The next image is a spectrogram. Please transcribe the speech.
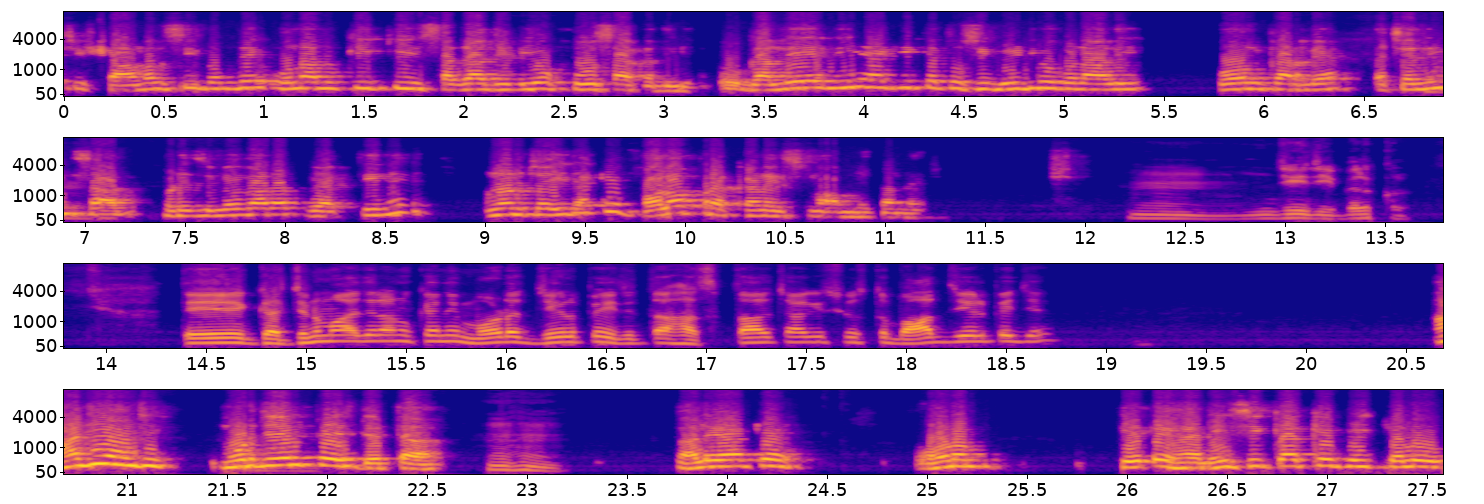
ਚ ਸ਼ਾਮਲ ਸੀ ਬੰਦੇ, ਉਹਨਾਂ ਨੂੰ ਕੀ ਕੀ ਸਜ਼ਾ ਜਿਹੜੀ ਉਹ ਹੋ ਸਕਦੀ ਹੈ ਉਹ ਗੱਲ ਇਹ ਨਹੀਂ ਹੈਗੀ ਕਿ ਤੁਸੀਂ ਵੀਡੀਓ ਬਣਾ ਲਈ ਫੋਨ ਕਰ ਲਿਆ। ਤਾਂ ਚੰਨੀ ਸਾਹਿਬ ਬੜੇ ਜ਼ਿੰਮੇਵਾਰ ਵਿਅਕਤੀ ਨੇ, ਉਹਨਾਂ ਨੂੰ ਚਾਹੀਦਾ ਕਿ ਫਾਲੋ ਅਪ ਰੱਖਣ ਇਸ ਮਾਮਲੇ ਦਾ ਲੈ ਹੂੰ, ਜੀ ਜੀ, ਬਿਲਕੁਲ। ਤੇ ਗੱਜਨ ਮਾਜਰਾ ਨੂੰ ਕਹਿੰਦੇ ਮੁੜ ਜੇਲ੍ਹ ਭੇਜ ਦਿੱਤਾ ਹਸਪਤਾਲ ਚ ਆ ਗਈ ਸੀ ਉਸ ਤੋਂ ਬਾਅਦ ਜੇਲ੍ਹ ਭੇਜਿਆ? ਹਾਂਜੀ ਹਾਂਜੀ ਮੁੜ ਜੇਲ੍ਹ ਭੇਜ ਦਿੱਤਾ। ਹੂੰ ਹੂੰ। ਹਲੇ ਆ ਕਿ ਹੁਣ ਇਹ ਤੇ ਹੈ ਨਹੀਂ ਸੀ ਕੇ ਵੀ ਚਲੋ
